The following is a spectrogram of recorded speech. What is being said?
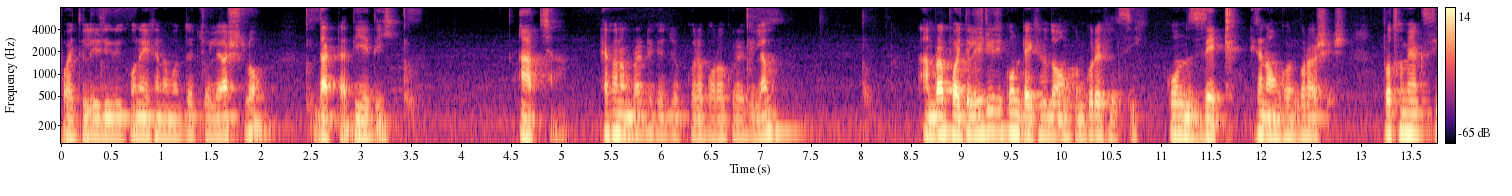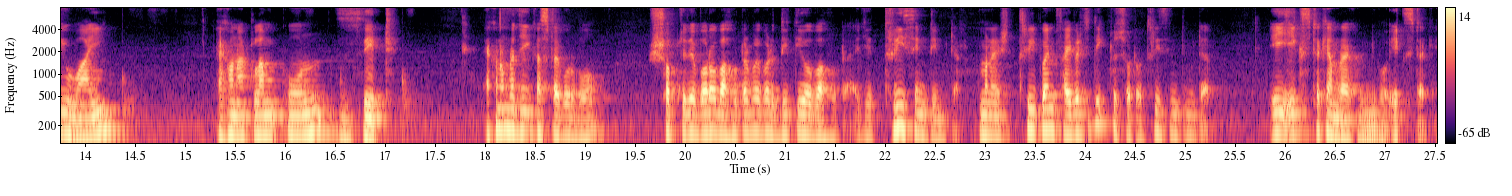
পঁয়তাল্লিশ ডিগ্রি কোণে এখানের মধ্যে চলে আসলো, দাগটা দিয়ে দিই। আচ্ছা এখন আমরা এটাকে যোগ করে বড় করে দিলাম। আমরা পঁয়তাল্লিশ ডিগ্রি কোণটা এখানে তো অঙ্কন করে ফেলছি কোন জেড এখানে অঙ্কন করা শেষ। প্রথমে আঁকছি ওয়াই এখন আঁকলাম কোন জেড এখন আমরা যেই কাজটা করব সবচেয়ে বড় বাহুটার পর এবার দ্বিতীয় বাহুটা, এই যে থ্রি সেন্টিমিটার মানে থ্রি পয়েন্ট ফাইভের যদি একটু ছোটো থ্রি সেন্টিমিটার এই এক্সটাকে আমরা এখন নিব এক্সটাকে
